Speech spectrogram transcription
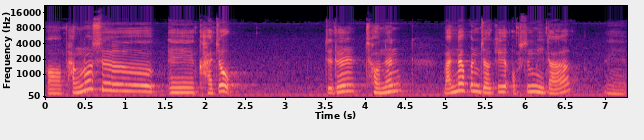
어, 박노수의 가족들을 저는 만나본 적이 없습니다. 네.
